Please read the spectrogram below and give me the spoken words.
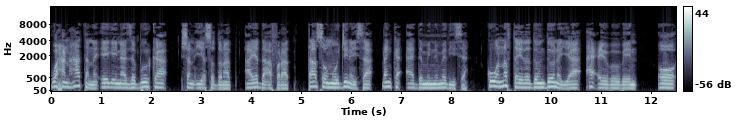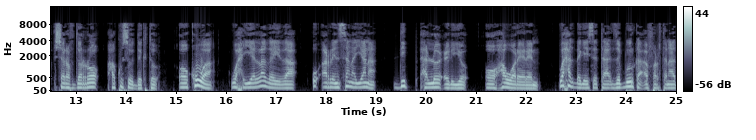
waxaan haatanna eegaynaa zabuurka shan iyo soddonaad aayadda afaraad taasoo muujinaysa dhanka aadaminimadiisa kuwa naftayda doondoonayaa ha ceeboobeen oo sharafdarro ha ku soo degto oo kuwa waxyeelladayda u arrinsanayana dib ha loo celiyo oo ha wareereen. Waxaad dhegaysataa zabuurka afartanaad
